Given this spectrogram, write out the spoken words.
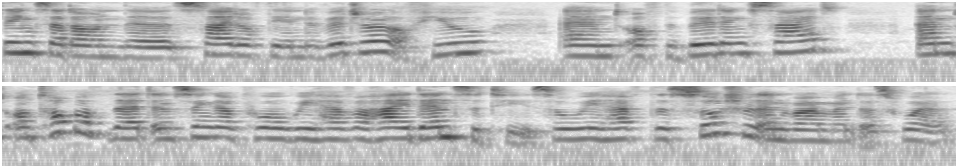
things that are on the side of the individual, of you, and of the building side. And on top of that, in Singapore, we have a high density, so we have the social environment as well.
